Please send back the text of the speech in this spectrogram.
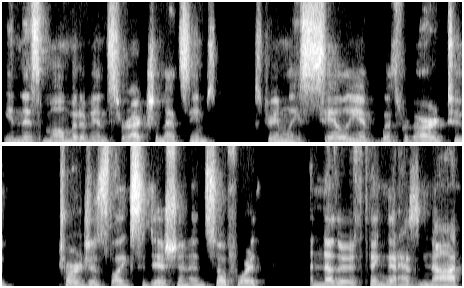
in this moment of insurrection. That seems extremely salient with regard to charges like sedition and so forth. Another thing that has not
